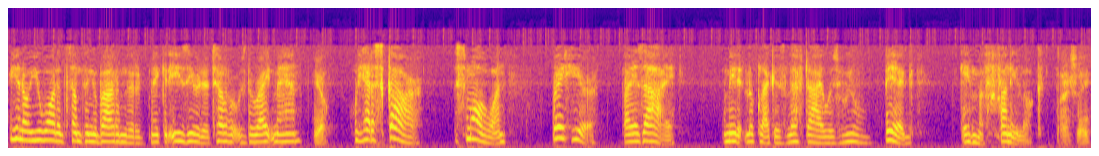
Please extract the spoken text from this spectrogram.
You know, you wanted something about him that'd make it easier to tell if it was the right man. Yeah. We had a scar, a small one, right here, by his eye. It made it look like his left eye was real big. Gave him a funny look. I see.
